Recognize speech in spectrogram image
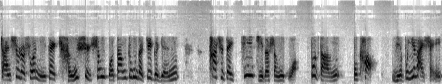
展示了说你在城市生活当中的这个人，他是在积极的生活，不等不靠，也不依赖谁，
